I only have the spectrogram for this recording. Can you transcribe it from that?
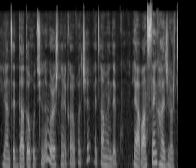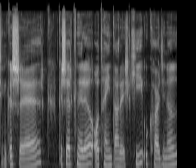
իրանց այդ դատողությունը, որոշները կարող է չէ, բայց ամեն դեպքում։ Լավ, անցնենք հաջորդին՝ կշերք։ Կշերքները օթային տարերքի ու cardinal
